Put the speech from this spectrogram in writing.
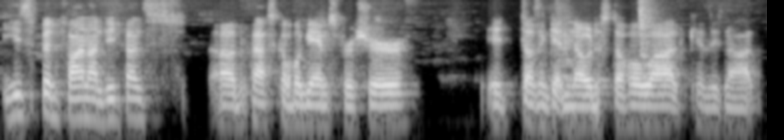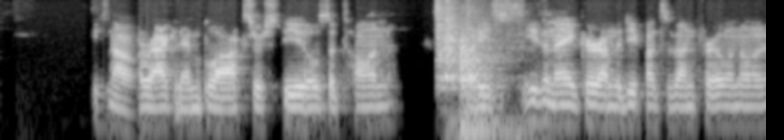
he's been fine on defense uh, the past couple games for sure. It doesn't get noticed a whole lot because he's not he's not racking in blocks or steals a ton, but he's he's an anchor on the defensive end for Illinois.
